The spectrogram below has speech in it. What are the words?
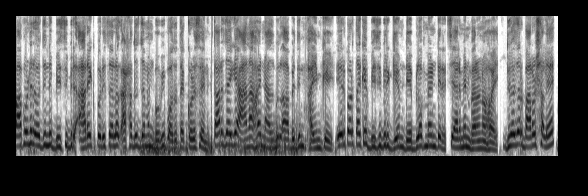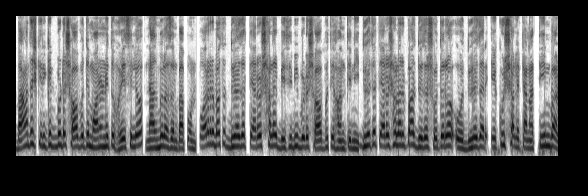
পাপনের অধীনে বিসিবির আরেক পরিচালক আসাদুজ্জামান ববি পদত্যাগ করেছেন। তার জায়গায় আনা হয় নাজবুল আবেদিন ফাহিমকে। এরপর তাকে বিসিবির গেম ডেভেলপমেন্টের চেয়ারম্যান বানানো হয়। দুই হাজার বারো সালে বাংলাদেশ ক্রিকেট বোর্ডের সভাপতি মনোনীত হয়েছিল নাজমুল হাসান পাপন। পরের বছর দুই সালের বিসিবি বোর্ডের সভাপতি হন তিনি। দুই সালের পর দু হাজার সতেরো ও দুই সালে টানা তিনবার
